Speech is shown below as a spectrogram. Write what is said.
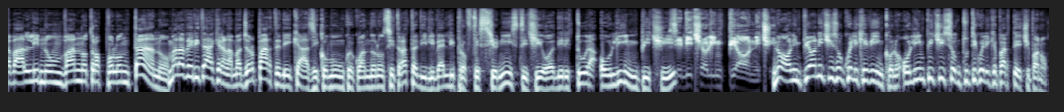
cavalli non vanno troppo lontano, ma la verità è che nella maggior parte dei casi comunque quando non si tratta di livelli professionistici o addirittura olimpici Si dice olimpionici. No, olimpionici sono quelli che vincono, olimpici sono tutti quelli che partecipano.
